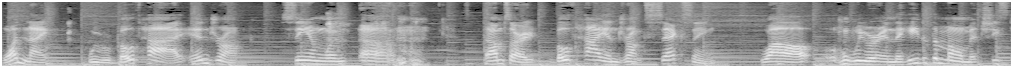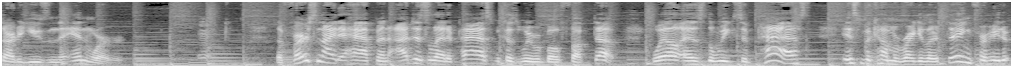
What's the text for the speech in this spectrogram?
One night, we were both high and drunk, seeing when, um, I'm sorry, both high and drunk sexing while we were in the heat of the moment, she started using the N word. The first night it happened, I just let it pass because we were both fucked up. Well, as the weeks have passed, it's become a regular thing for her to,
